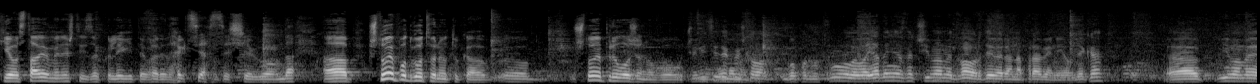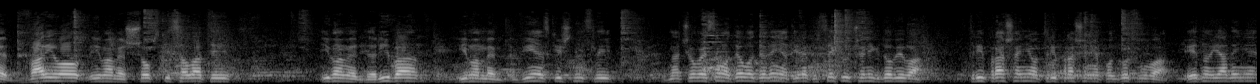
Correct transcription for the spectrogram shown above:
ќе оставиме нешто и за колегите во редакција, се шегувам, да. Што е подготвено тука? Што е приложено во Учениците кои што го подготвувале ова јадење, значи имаме два ордевера направени овдека. Имаме вариво, имаме шопски салати, имаме риба, имаме виенски шницли. Значи ова е само дел од јадењето, инаку секој ученик добива три прашања, од три прашања подготвува едно јадење,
